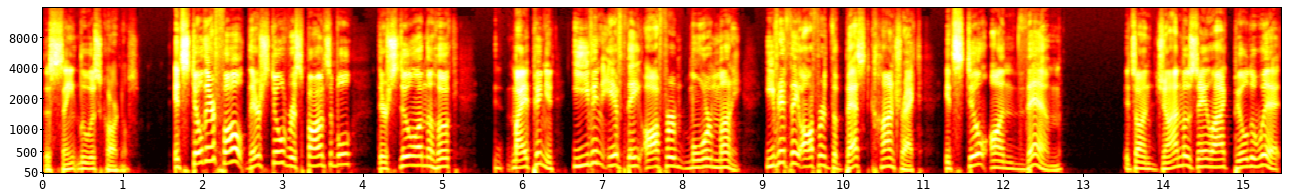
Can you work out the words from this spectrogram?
The St. Louis Cardinals. It's still their fault. They're still responsible. They're still on the hook. My opinion, even if they offered more money, even if they offered the best contract, it's still on them. It's on John Mozeliak, Bill DeWitt,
